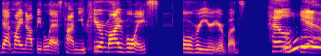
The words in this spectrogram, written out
that might not be the last time you hear my voice over your earbuds. hell yeah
